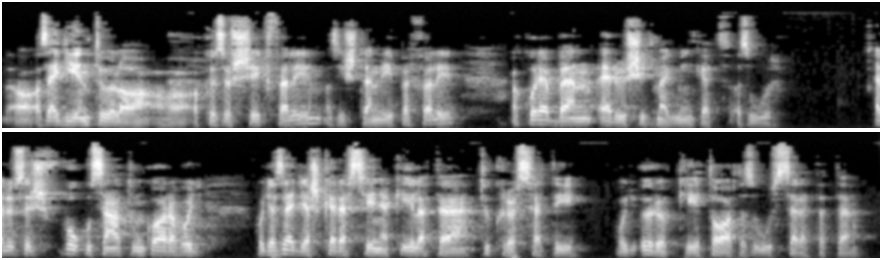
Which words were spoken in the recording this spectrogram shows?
az egyéntől a, a, a közösség felé, az Isten népe felé, akkor ebben erősít meg minket az Úr. Először is fókuszáltunk arra, hogy, hogy az egyes keresztények élete tükrözheti, hogy örökké tart az Úr szeretete.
